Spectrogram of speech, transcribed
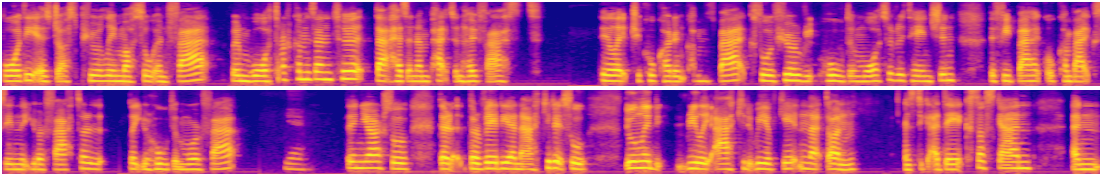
body is just purely muscle and fat. When water comes into it, that has an impact on how fast the electrical current mm. comes back. So if you're re- holding water retention, the feedback will come back saying that you're fatter, that you're holding more fat. Yeah. Than you are. So they're they're very inaccurate. So the only really accurate way of getting that done is to get a DEXA scan. And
